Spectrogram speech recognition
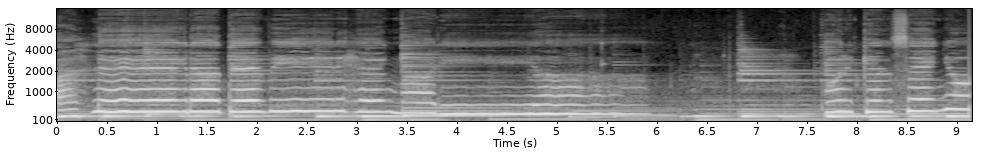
Alégrate Virgen María, porque el Señor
